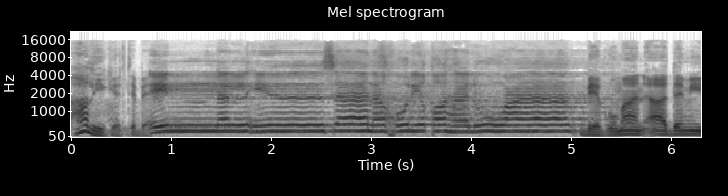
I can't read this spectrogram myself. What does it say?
هەڵی گرتە بێ ئینسانەخلیقە هەلووە بێگومان ئادەمی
